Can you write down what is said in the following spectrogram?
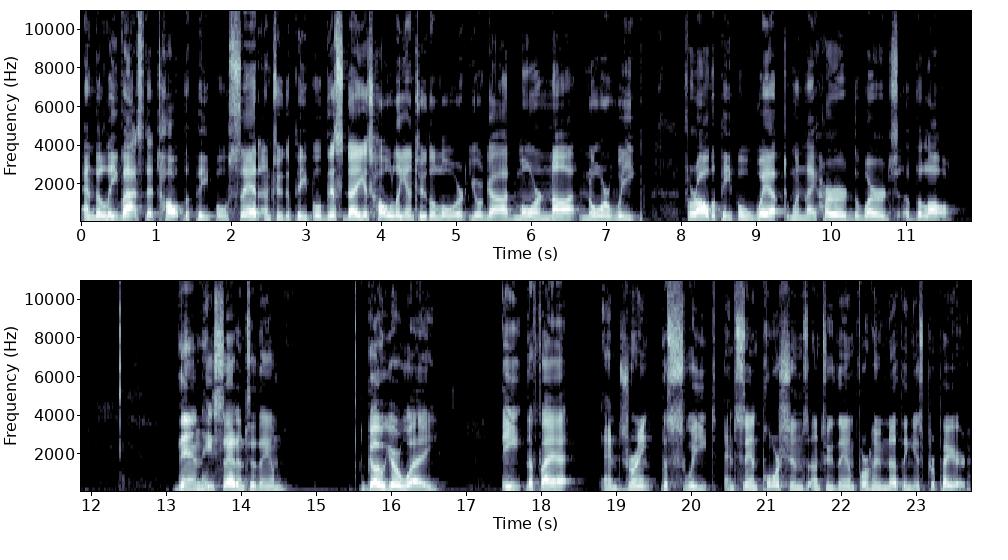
and the Levites that taught the people, said unto the people, This day is holy unto the Lord your God. Mourn not, nor weep. For all the people wept when they heard the words of the law. Then he said unto them, Go your way, eat the fat, and drink the sweet, and send portions unto them for whom nothing is prepared.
